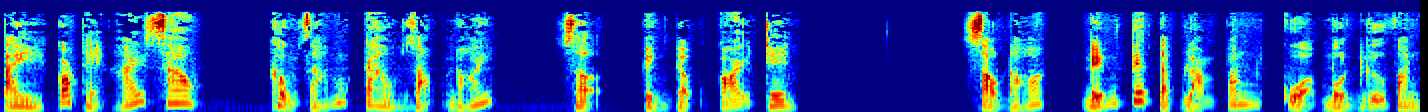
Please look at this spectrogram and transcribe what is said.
tay có thể hái sao, không dám cao giọng nói, sợ kinh động cõi trên. Sau đó đến tiết tập làm văn của môn ngữ văn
